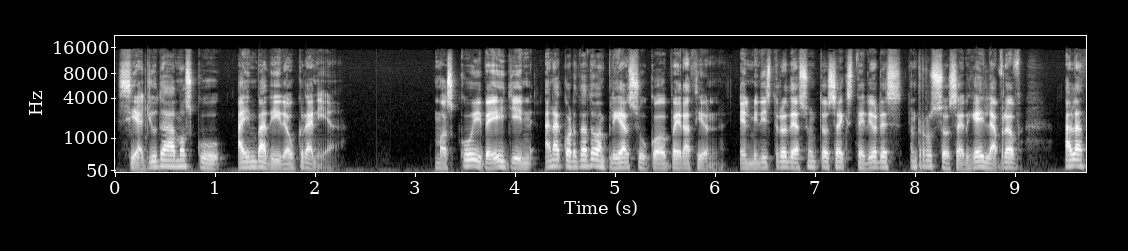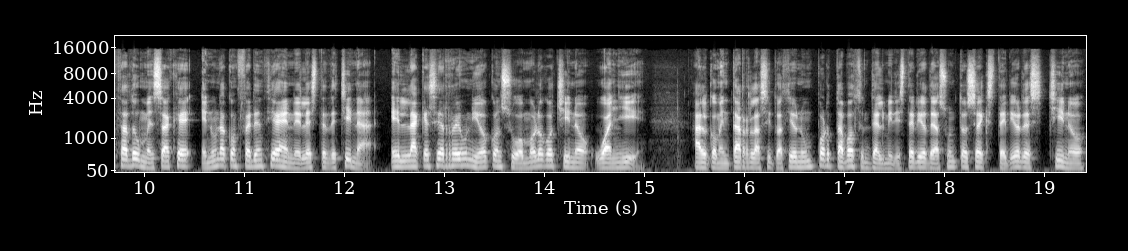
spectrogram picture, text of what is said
si ayuda a Moscú a invadir a Ucrania. Moscú y Beijing han acordado ampliar su cooperación. El ministro de Asuntos Exteriores ruso Sergei Lavrov ha lanzado un mensaje en una conferencia en el este de China, en la que se reunió con su homólogo chino Wang Yi. Al comentar la situación, un portavoz del Ministerio de Asuntos Exteriores chino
